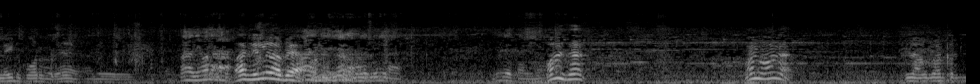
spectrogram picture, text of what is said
லைட் போடுறது அது நில்லுங்க அப்படியே. வாங்க சார். வாங்க வாங்க. இல்லை அவங்க வரட்டும்.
